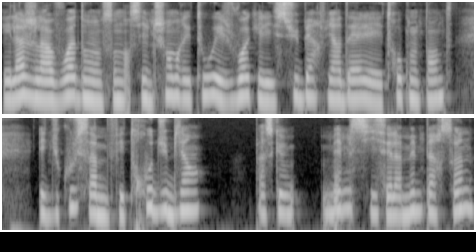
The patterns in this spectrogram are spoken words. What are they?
et là je la vois dans son ancienne chambre et tout et je vois qu'elle est super fière d'elle, elle est trop contente et du coup ça me fait trop du bien parce que même si c'est la même personne,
